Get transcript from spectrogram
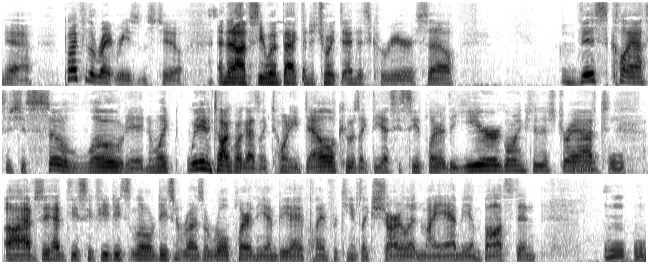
Yeah, probably for the right reasons too. And then obviously went back to Detroit to end his career. So this class is just so loaded, and like we didn't talk about guys like Tony Delk, who was like the SEC Player of the Year going to this draft. Uh, obviously had a decent, few decent, little decent run as a role player in the NBA, playing for teams like Charlotte, and Miami, and Boston. Mm-hmm.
